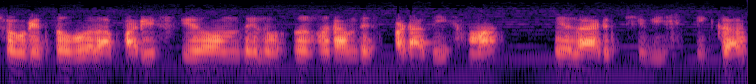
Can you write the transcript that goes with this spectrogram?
sobre todo la aparición de los dos grandes paradigmas de la archivística,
